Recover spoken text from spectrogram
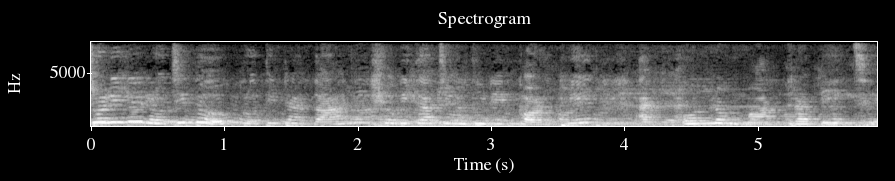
শরীরে রচিত প্রতিটা গানই সবিতা চৌধুরীর কণ্ঠে এক অন্য মাত্রা পেয়েছে।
